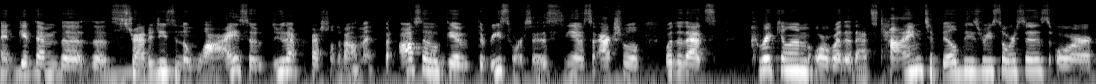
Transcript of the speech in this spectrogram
and give them the the strategies and the why. So do that professional development but also give the resources you know so actual whether that's curriculum or whether that's time to build these resources or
